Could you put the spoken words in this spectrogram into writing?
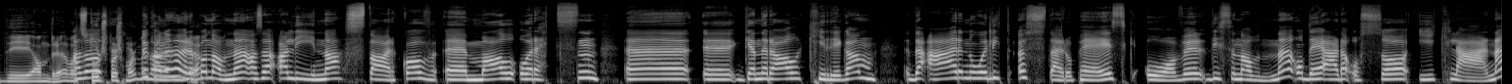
de andre? Det var et Altså, stort spørsmål. Du kan jo høre ja. på navnet. Altså Alina Starkov, eh, Mal Oretzen, Retzen, eh, eh, general Kirrigan. Det er noe litt østeuropeisk over disse navnene, og det er det også i klærne.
